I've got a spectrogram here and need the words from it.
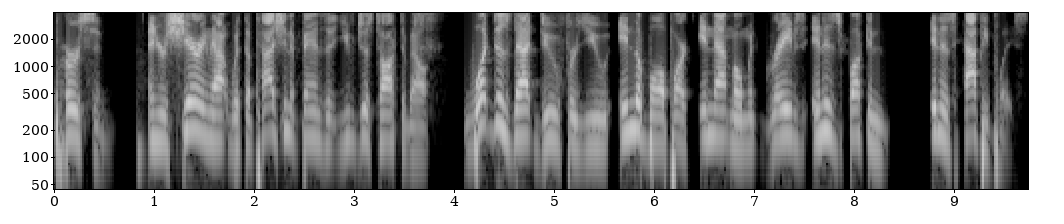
person and you're sharing that with the passionate fans that you've just talked about, what does that do for you in the ballpark in that moment? Graves in his fucking in his happy place.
